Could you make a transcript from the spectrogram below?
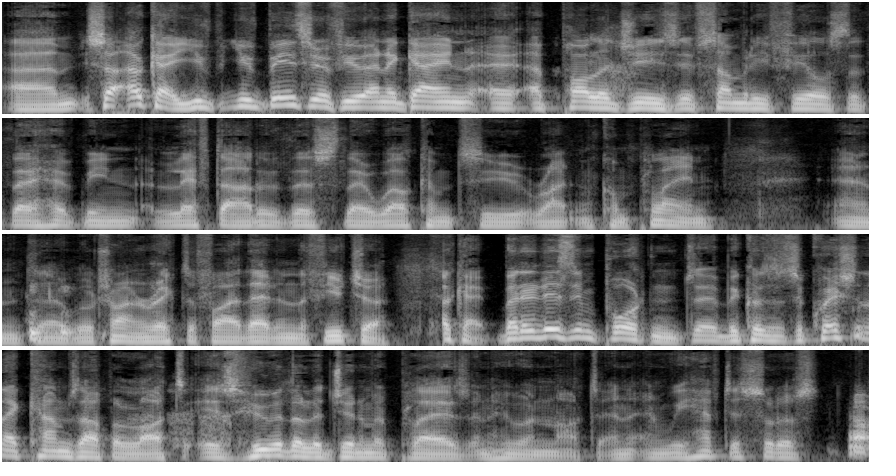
Um, so, okay, you've you've been through a few, and again, uh, apologies if somebody feels that they have been left out of this. They're welcome to write and complain and uh, we'll try and rectify that in the future. Okay, but it is important uh, because it's a question that comes up a lot: is who are the legitimate players and who are not, and and we have to sort of oh.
